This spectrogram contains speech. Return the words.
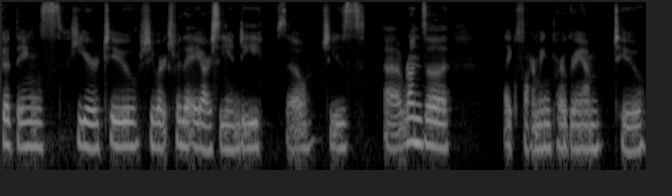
good things here too. She works for the ARC&D, so she's uh, runs a like farming program too.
